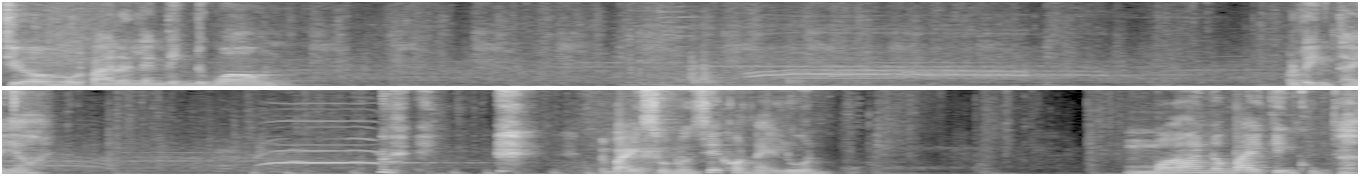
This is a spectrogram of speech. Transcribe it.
Chưa, hồi ba lần landing đúng không? Bình thấy rồi. Nó bay xuống nó giết con này luôn. Má nó bay kinh khủng thật.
